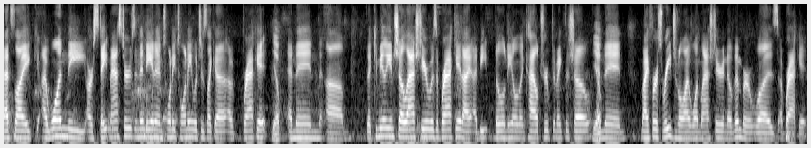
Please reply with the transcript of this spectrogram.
That's like I won the our state masters in Indiana in 2020, which is like a, a bracket. Yep. And then um, the Chameleon Show last year was a bracket. I, I beat Bill O'Neill and then Kyle Troup to make the show. Yep. And then my first regional I won last year in November was a bracket.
